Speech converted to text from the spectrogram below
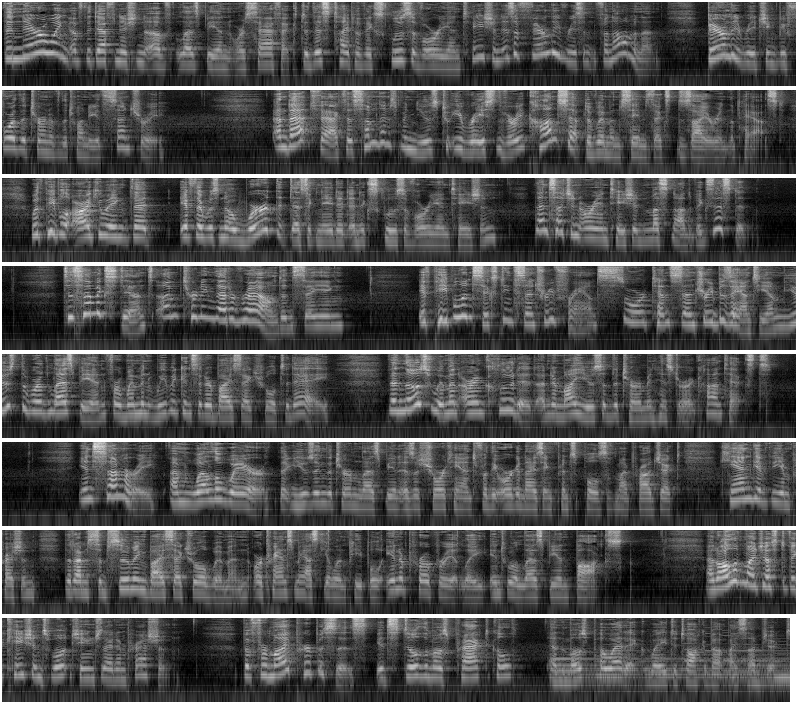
The narrowing of the definition of lesbian or sapphic to this type of exclusive orientation is a fairly recent phenomenon, barely reaching before the turn of the 20th century. And that fact has sometimes been used to erase the very concept of women's same sex desire in the past, with people arguing that if there was no word that designated an exclusive orientation, then such an orientation must not have existed. To some extent, I'm turning that around and saying if people in 16th century France or 10th century Byzantium used the word lesbian for women we would consider bisexual today, then those women are included under my use of the term in historic contexts. In summary, I'm well aware that using the term lesbian as a shorthand for the organizing principles of my project can give the impression that I'm subsuming bisexual women or transmasculine people inappropriately into a lesbian box. And all of my justifications won't change that impression. But for my purposes, it's still the most practical and the most poetic way to talk about my subject.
